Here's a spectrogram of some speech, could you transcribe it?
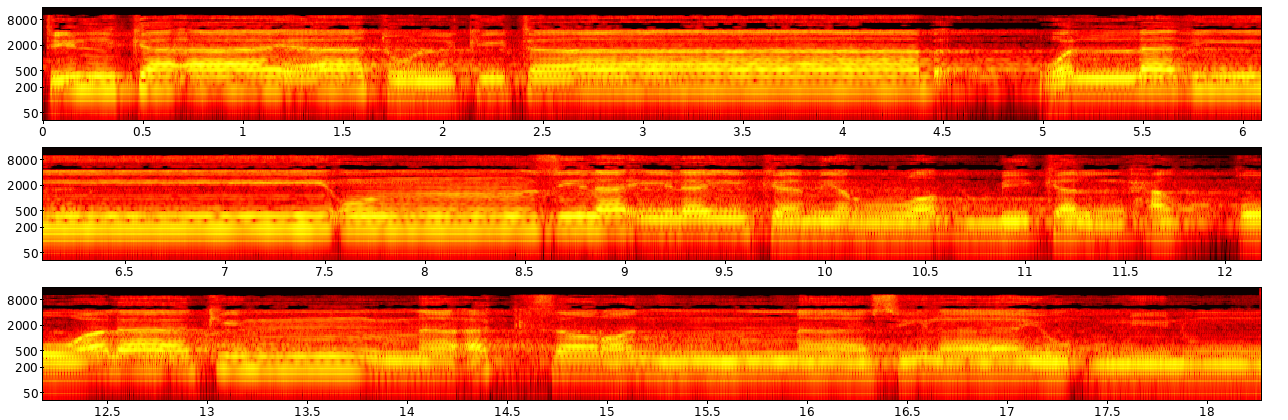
Тилька аятуль китаб. والذي أنزل إليك من ربك الحق ولكن أكثر الناس لا يؤمنون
